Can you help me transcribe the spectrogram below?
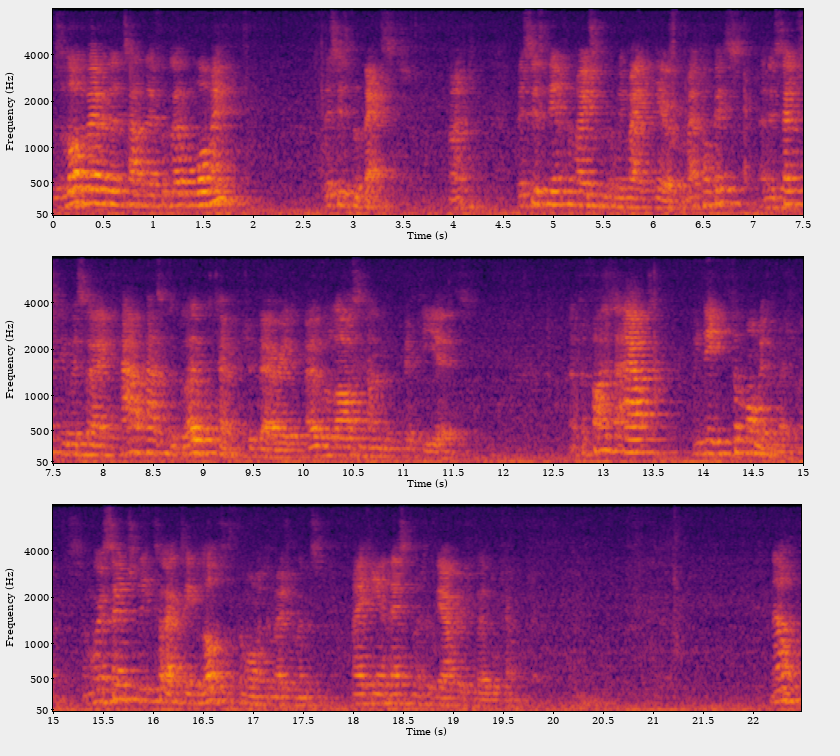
There's a lot of evidence out there for global warming. This is the best. Right? This is the information that we make here at the Met Office, and essentially we're saying how has the global temperature varied over the last 150 years? Find out, we need thermometer measurements. And we're essentially collecting lots of thermometer measurements, making an estimate of the average global temperature. Now,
